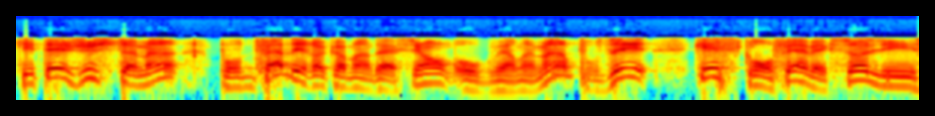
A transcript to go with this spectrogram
qui était justement pour faire des recommandations au gouvernement pour dire qu'est-ce qu'on fait avec ça les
